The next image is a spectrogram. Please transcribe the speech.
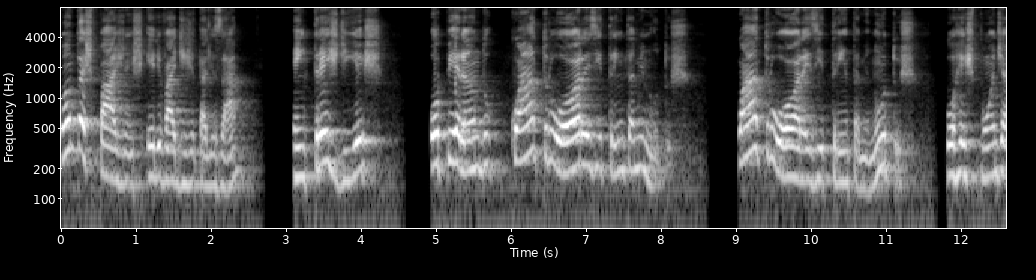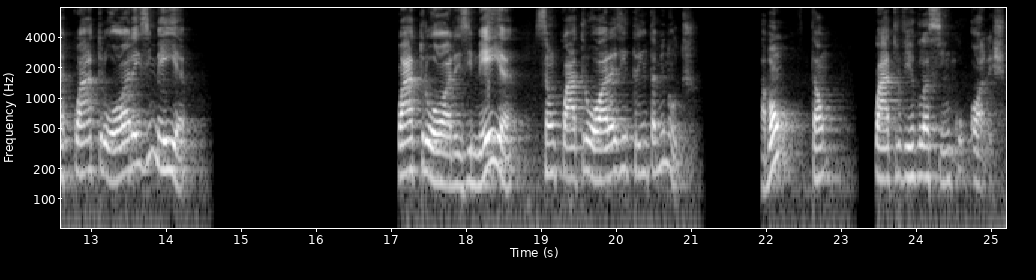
quantas páginas ele vai digitalizar em três dias, operando 4 horas e 30 minutos. 4 horas e 30 minutos corresponde a 4 horas e meia. 4 horas e meia são 4 horas e 30 minutos. Tá bom? Então, 4,5 horas.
